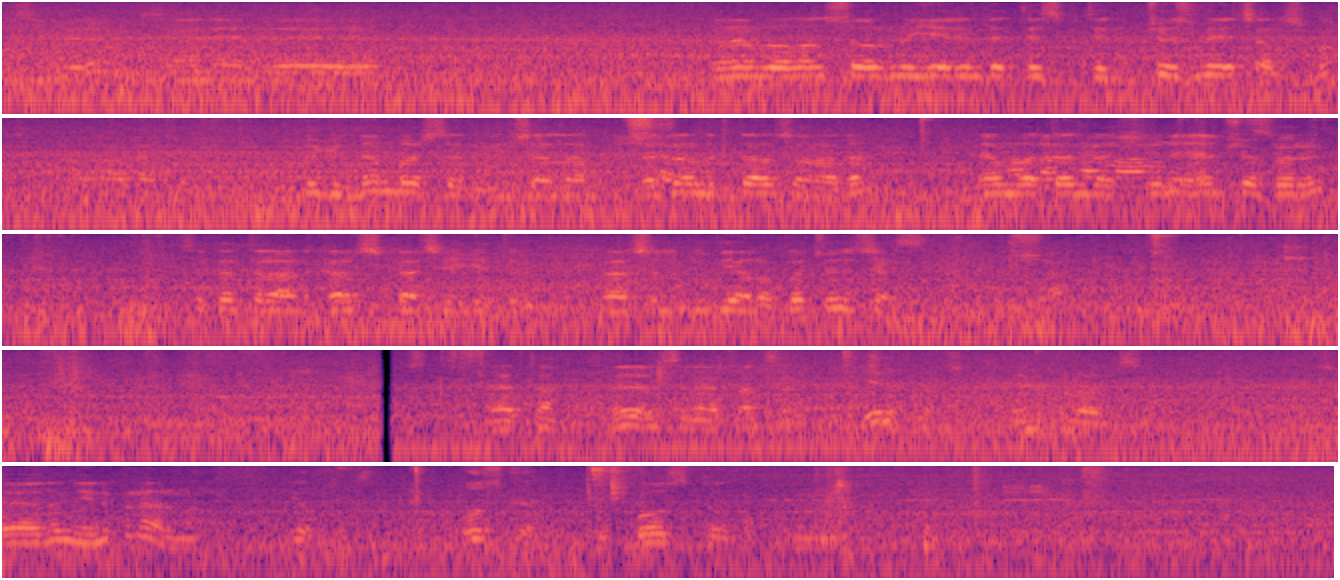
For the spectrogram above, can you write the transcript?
Bizi göremeyiz. Yani e, önemli olan sorunu yerinde tespit edip çözmeye çalışmak. Bugünden başladık inşallah. Kazandıktan sonra da hem vatandaşın hem şoförün sıkıntılarını karşı karşıya getirip karşılıklı diyalogla çözeceğiz. İnşallah. Ertan. Nerelisin Ertan sen? Yeni Pınar. Yeni Pınarlısın. Soyadın Yeni Pınar mı? Yok. Bozkır. Bozkır.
